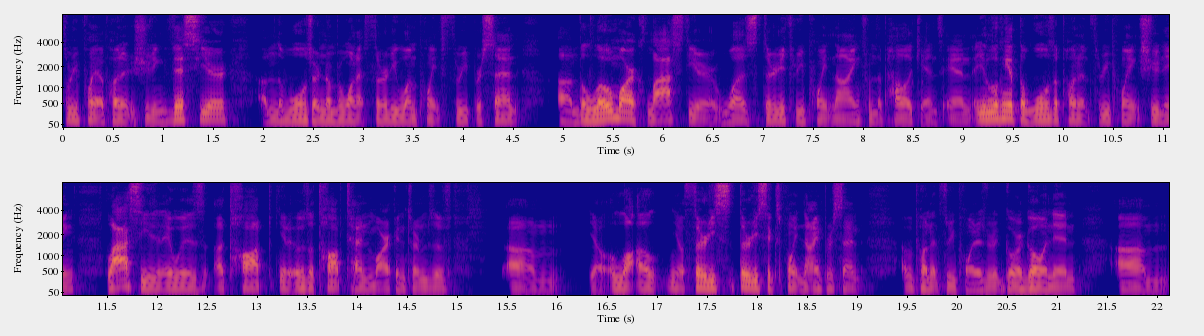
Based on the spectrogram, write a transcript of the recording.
three point opponent shooting this year, um, the Wolves are number one at 31.3%. Um, the low mark last year was 33.9 from the Pelicans, and you're looking at the Wolves' opponent three point shooting last season. It was a top, you know, it was a top 10 mark in terms of, um, you know, a lot, you know, 30 36.9 percent of opponent three pointers were, going in. Um,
